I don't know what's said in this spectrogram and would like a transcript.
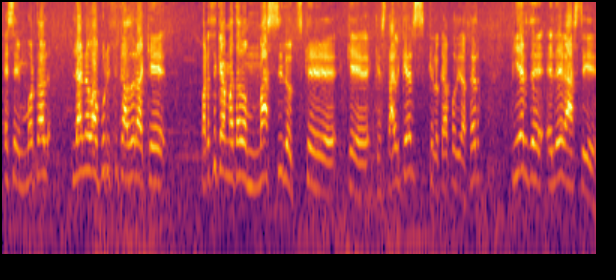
ese Immortal, la nueva purificadora que parece que ha matado más silos que, que, que Stalkers, que lo que ha podido hacer. Pierde el Legacy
